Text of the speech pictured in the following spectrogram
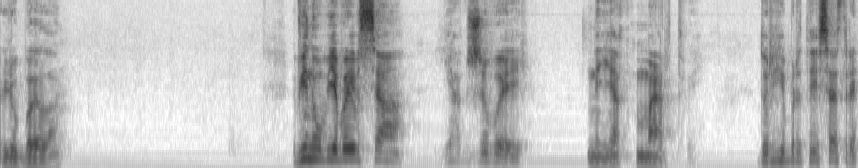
любила. Він об'явився як живий, не як мертвий. Дорогі брати і сестри,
